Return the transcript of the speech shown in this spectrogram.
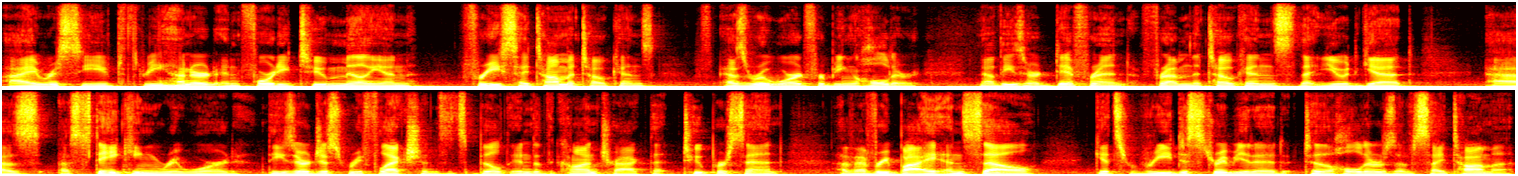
I received 342 million free Saitama tokens as a reward for being a holder. Now, these are different from the tokens that you would get as a staking reward. These are just reflections. It's built into the contract that 2% of every buy and sell gets redistributed to the holders of Saitama.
